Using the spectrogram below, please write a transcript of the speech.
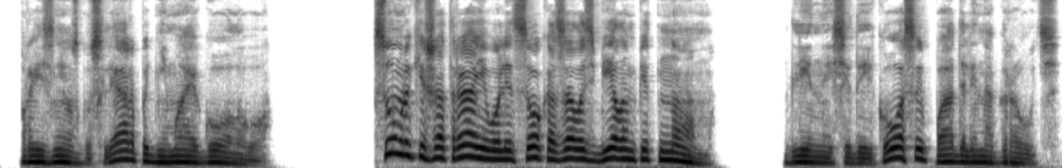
— произнес гусляр, поднимая голову. В сумраке шатра его лицо казалось белым пятном. Длинные седые косы падали на грудь.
